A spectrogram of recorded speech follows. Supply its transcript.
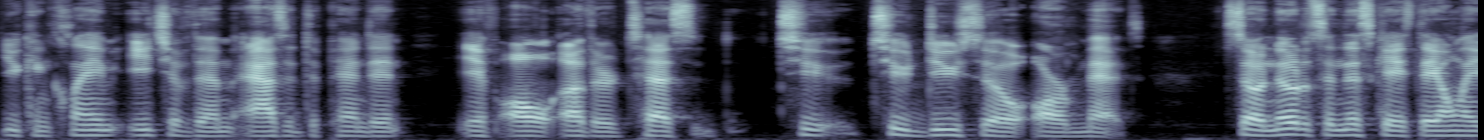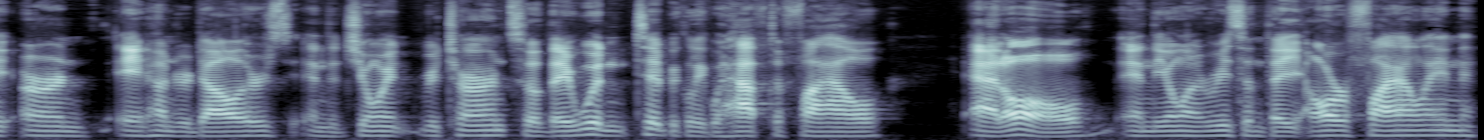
You can claim each of them as a dependent if all other tests to, to do so are met. So notice in this case, they only earn $800 in the joint return, so they wouldn't typically have to file at all. And the only reason they are filing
